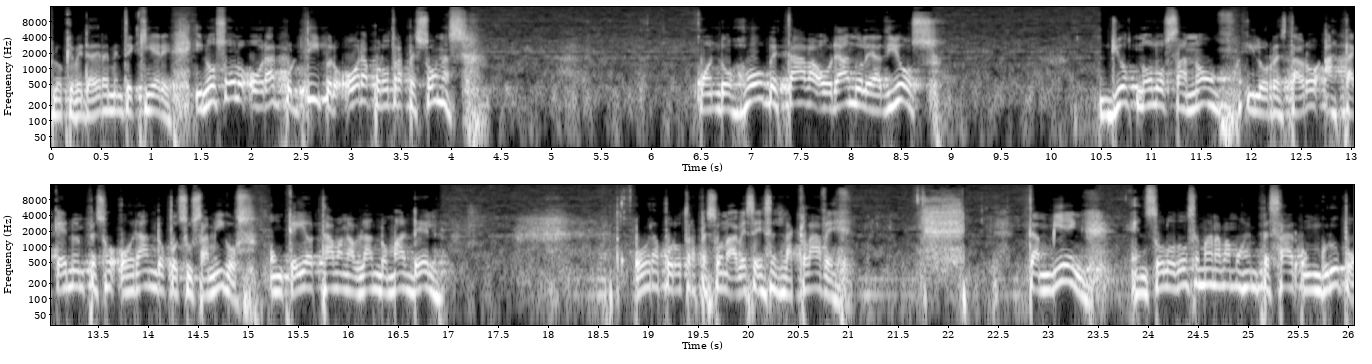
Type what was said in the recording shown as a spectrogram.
lo que verdaderamente quiere. Y no solo orar por ti, pero ora por otras personas. Cuando Job estaba orándole a Dios, Dios no lo sanó y lo restauró hasta que él no empezó orando por sus amigos, aunque ellos estaban hablando mal de él. Ora por otra persona, a veces esa es la clave. También en solo dos semanas vamos a empezar un grupo.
